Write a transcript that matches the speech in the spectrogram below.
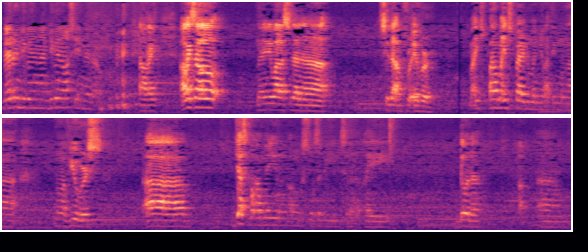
Pero hindi ko na, hindi ko na kasi inalam. Okay. Okay, so, naniniwala sila na sila ang forever. Ma para ma-inspire naman yung ating mga mga viewers, ah, just baka mayroon kang gusto sabihin sa kay Donna. Um,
